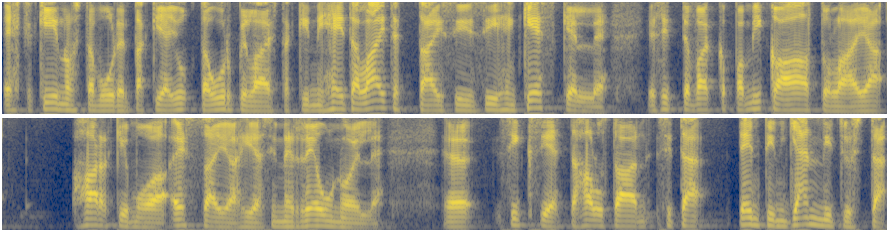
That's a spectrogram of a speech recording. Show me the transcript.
ehkä kiinnostavuuden takia Jutta Urpilaistakin, niin heitä laitettaisiin siihen keskelle ja sitten vaikkapa Mika Aaltolaa ja Harkimoa, Essayahia sinne reunoille siksi, että halutaan sitä tentin jännitystä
